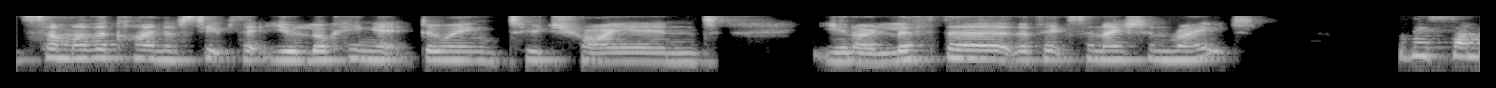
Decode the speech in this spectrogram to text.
some other kind of steps that you're looking at doing to try and, you know, lift the, the vaccination rate? Well, there's some,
